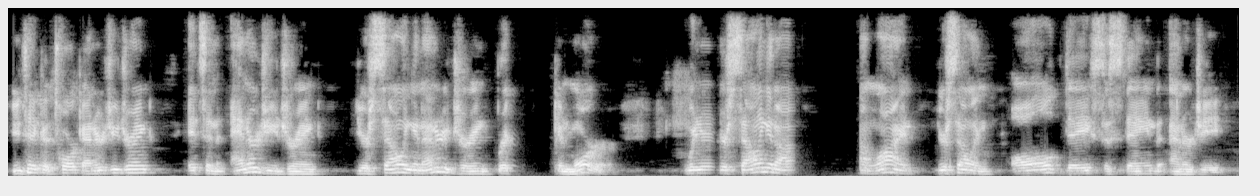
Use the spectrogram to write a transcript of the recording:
You take a Torque energy drink, it's an energy drink. You're selling an energy drink brick and mortar. When you're selling it on, online, you're selling all day sustained energy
